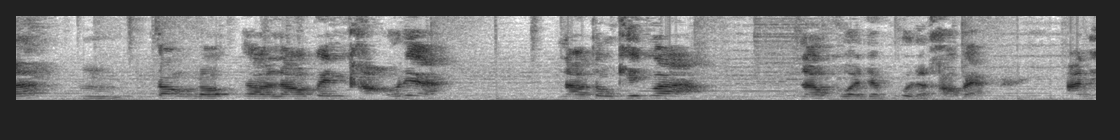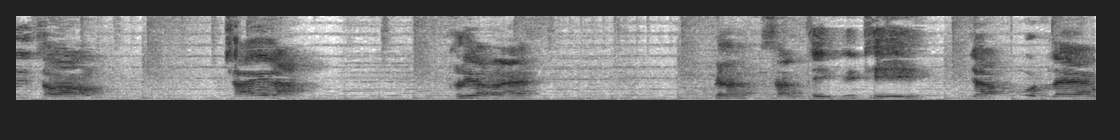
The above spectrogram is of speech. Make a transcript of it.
นะอืมต้องเราเอ่อเราเป็นเขาเนี่ย เราต้องคิดว่าเราควรจะพูดกับเขาแบบไหนอันที่สองใช้หลักเขาเรียกอะไรนะสันติวิธี อย่าพูดแรง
